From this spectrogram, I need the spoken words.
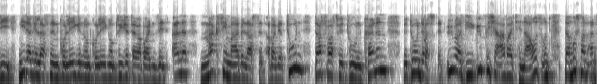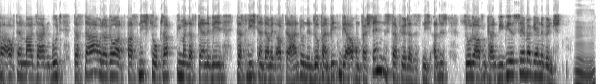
die niedergelassenen Kolleginnen und Kollegen und Psychotherapeuten sind alle maximal belastet. Aber wir tun das, was wir tun können wir tun das über die übliche Arbeit hinaus und da muss man einfach auch dann mal sagen, gut, dass da oder dort was nicht so klappt, wie man das gerne will, das liegt dann damit auf der Hand und insofern bitten wir auch um Verständnis dafür, dass es nicht alles so laufen kann, wie wir es selber gerne wünschten. Mhm.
